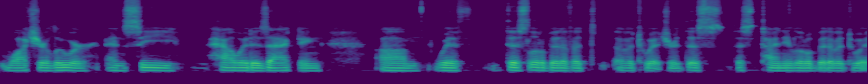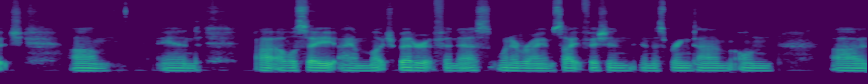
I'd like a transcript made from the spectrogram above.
watch your lure and see how it is acting um, with this little bit of a of a twitch or this this tiny little bit of a twitch um, and I, I will say I am much better at finesse whenever I am sight fishing in the springtime on uh,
